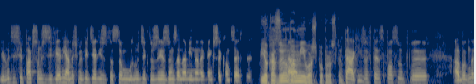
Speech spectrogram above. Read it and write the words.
I ludzie się patrzą zdziwieni, a myśmy wiedzieli, że to są ludzie, którzy jeżdżą za nami na największe koncerty. I okazują Tak. wam miłość po prostu. Tak, i że w ten sposób, y, albo no,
